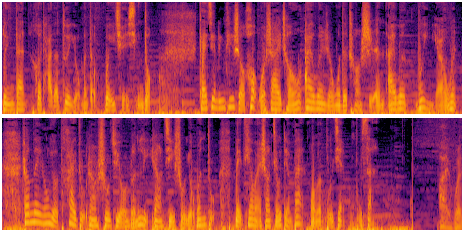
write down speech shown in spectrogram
林丹和他的队友们的维权行动。感谢聆听守候，我是爱成爱问人物的创始人爱问，为你而问，让内容有态度，让数据有伦理，让技术有温度。每天晚上九点半，我们不见不散。爱问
